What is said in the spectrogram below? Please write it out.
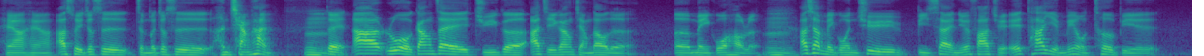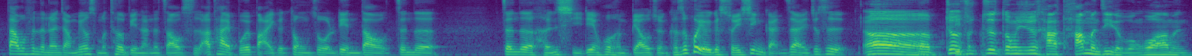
嘿啊嘿啊啊，所以就是整个就是很强悍。嗯，对啊，如果刚刚再举一个阿杰刚刚讲到的，呃，美国好了，嗯，啊，像美国你去比赛，你会发觉，哎，他也没有特别。大部分的人讲没有什么特别难的招式啊，他也不会把一个动作练到真的真的很洗练或很标准，可是会有一个随性感在，就是呃，就是这东西就是他他们自己的文化，他们。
